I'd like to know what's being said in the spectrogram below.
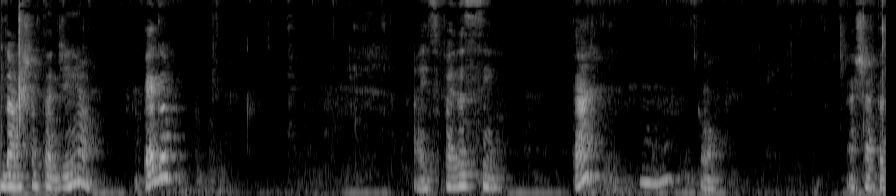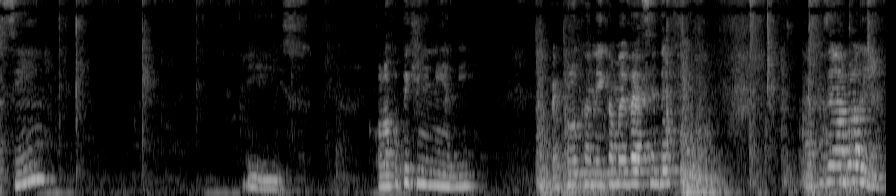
dá uma chatadinha, ó. Pega. Aí você faz assim, tá? Uhum. Ó. Achata assim. Isso. Coloca o pequenininho ali. Vai colocando aí que a mãe vai acender o fogo. Vai fazendo a bolinha.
